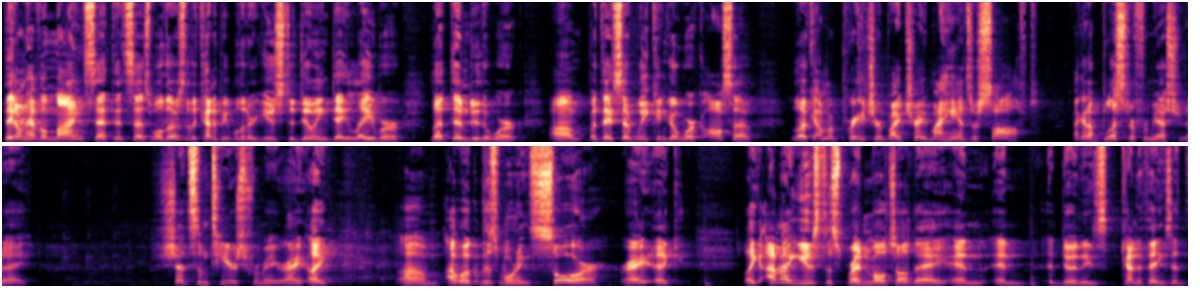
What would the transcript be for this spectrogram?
they don't have a mindset that says, well, those are the kind of people that are used to doing day labor, let them do the work. Um, but they've said, we can go work also. Look, I'm a preacher by trade. My hands are soft. I got a blister from yesterday. Shed some tears for me, right? Like, um, I woke up this morning sore, right? Like, like I'm not used to spreading mulch all day and and, and doing these kind of things, and,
